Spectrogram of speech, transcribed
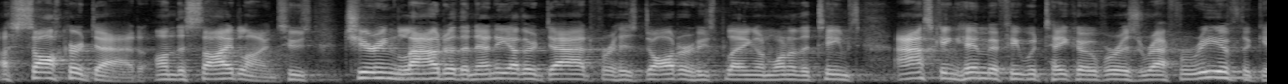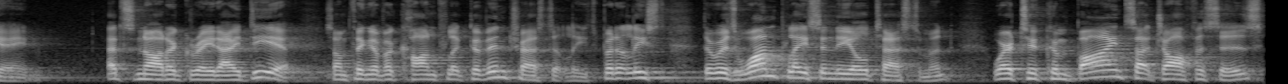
a soccer dad on the sidelines who's cheering louder than any other dad for his daughter who's playing on one of the teams, asking him if he would take over as referee of the game. That's not a great idea. Something of a conflict of interest, at least. But at least there was one place in the Old Testament where to combine such offices,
